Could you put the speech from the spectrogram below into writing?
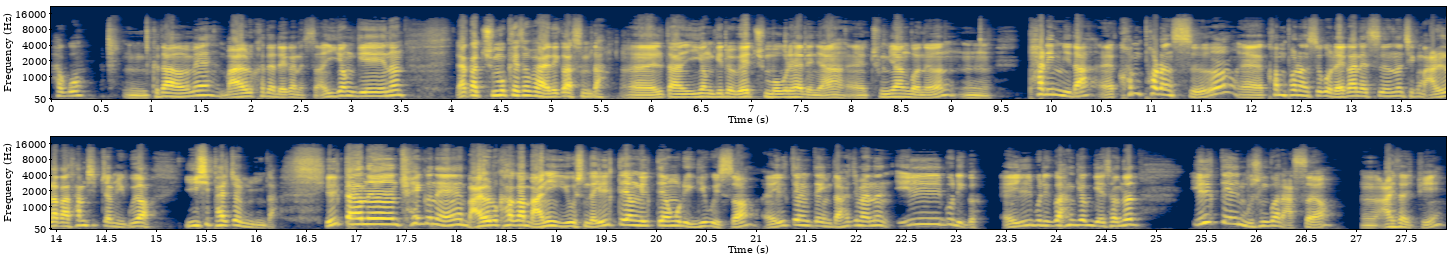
하고 음, 그 다음에 마요르카 대 레가네스. 아, 이 경기는 약간 주목해서 봐야 될 것 같습니다. 예, 일단 이 경기를 왜 주목을 해야 되냐. 예, 중요한 거는 음, 8입니다. 예, 컨퍼런스. 예, 컨퍼런스고 레가네스는 지금 알라가 30점이고요. 28점입니다. 일단은 최근에 마요르카가 많이 이기고 있습니다. 1대0 1대0으로 이기고 있어. 예, 1대0 1대0입니다. 하지만은 1부 리그. 예, 1부 리그 한 경기에서는 1대1 무승부가 났어요. 음, 아시다시피.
